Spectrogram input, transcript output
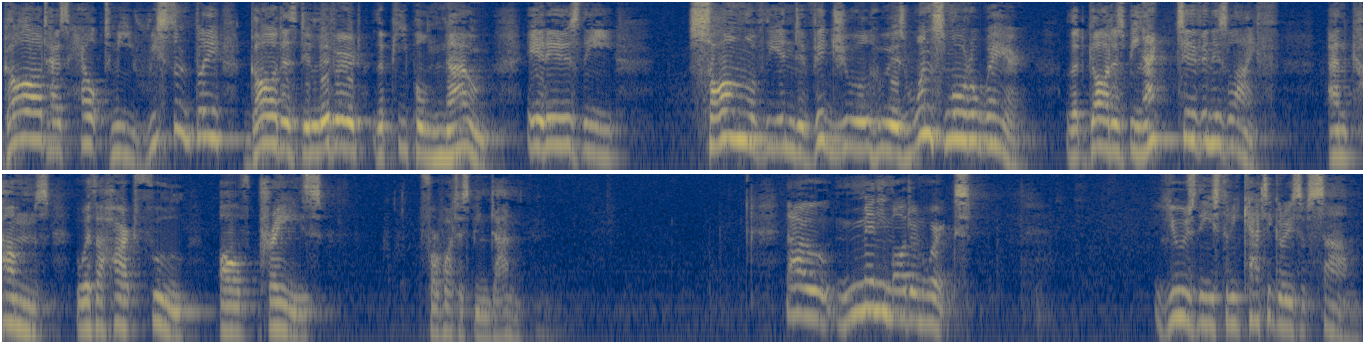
God has helped me recently. God has delivered the people now. It is the song of the individual who is once more aware that God has been active in his life and comes with a heart full of praise for what has been done. Now, many modern works use these three categories of psalm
